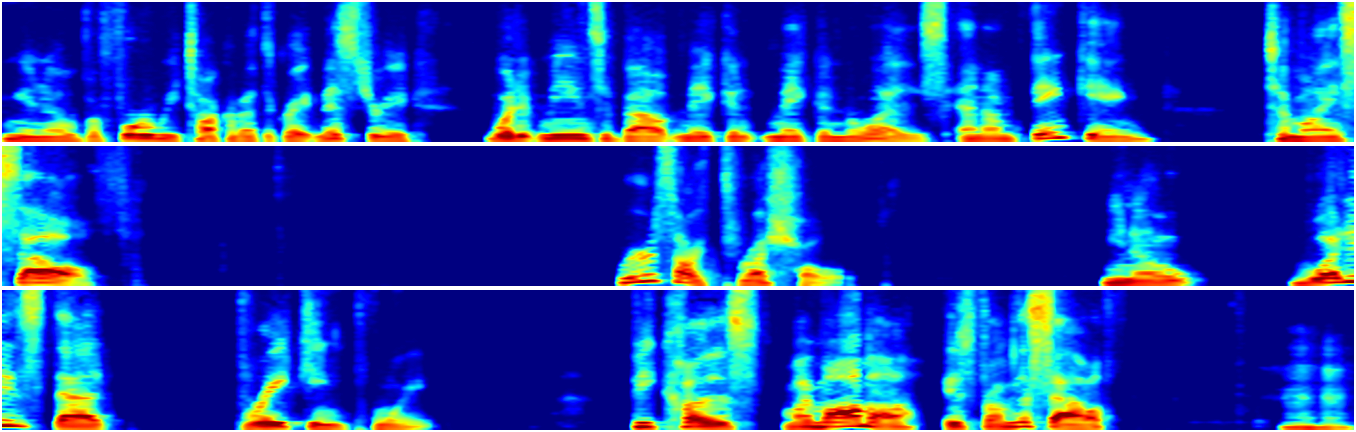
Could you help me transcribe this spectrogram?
you know, before we talk about the great mystery, what it means about make a make a noise. And I'm thinking to myself, where's our threshold? You know, what is that breaking point? Because my mama is from the South Mhm.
